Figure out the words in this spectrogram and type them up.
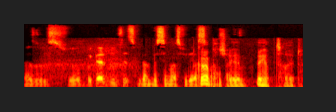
also es äh, begleitet uns jetzt wieder ein bisschen was für die erste Kein. Problem. Ich hab Zeit.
